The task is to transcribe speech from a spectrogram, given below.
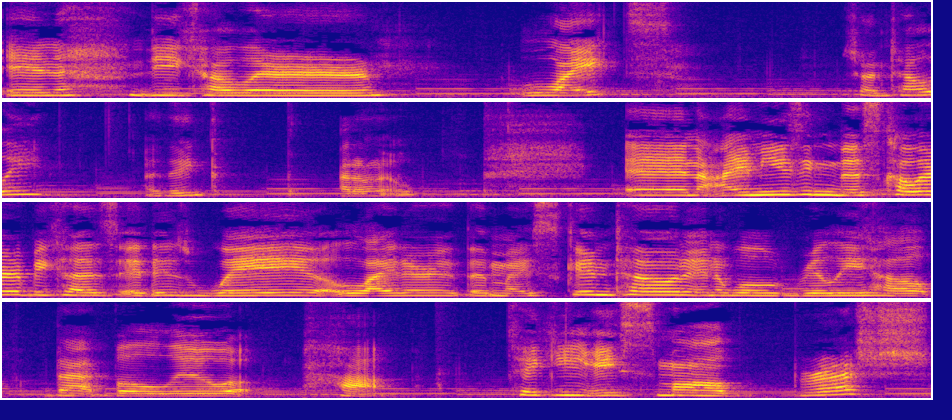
in the color Light Chantilly, I think. I don't know. And I'm using this color because it is way lighter than my skin tone and it will really help that blue pop. Taking a small brush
